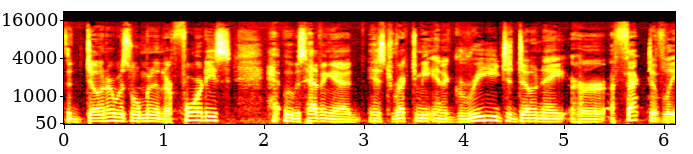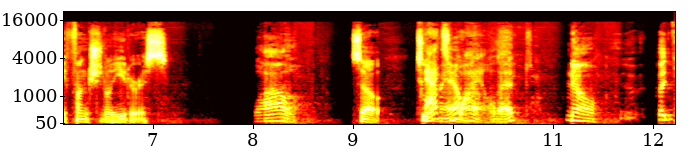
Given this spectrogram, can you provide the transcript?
The donor was a woman in her 40s who was having a hysterectomy and agreed to donate her effectively functional uterus. Wow. So To a that's male? wild. That No. But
